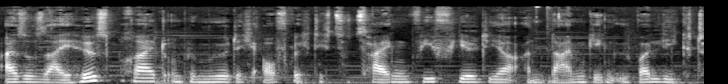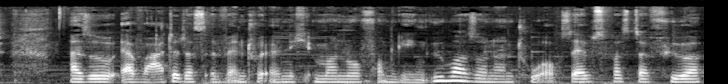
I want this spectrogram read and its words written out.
Also sei hilfsbereit und bemühe dich aufrichtig zu zeigen, wie viel dir an deinem Gegenüber liegt. Also erwarte das eventuell nicht immer nur vom Gegenüber, sondern tu auch selbst was dafür.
